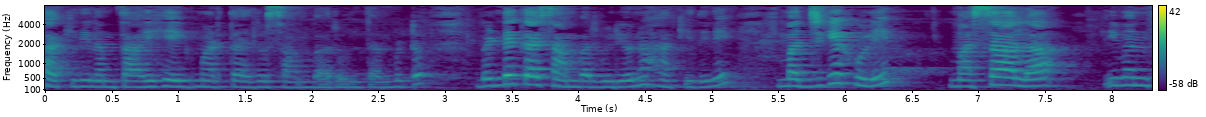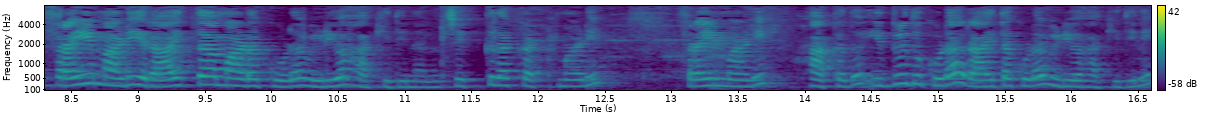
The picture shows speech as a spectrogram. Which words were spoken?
ಹಾಕಿದ್ದೀನಿ. ನಮ್ಮ ತಾಯಿ ಹೇಗೆ ಮಾಡ್ತಾಯಿದ್ರು ಸಾಂಬಾರು ಅಂತ ಅಂದ್ಬಿಟ್ಟು ಬೆಂಡೆಕಾಯಿ ಸಾಂಬಾರು ವಿಡಿಯೋನು ಹಾಕಿದ್ದೀನಿ. ಮಜ್ಜಿಗೆ ಹುಳಿ, ಮಸಾಲ ಇವನ್ ಫ್ರೈ ಮಾಡಿ, ರಾಯ್ತ ಮಾಡೋ ಕೂಡ ವಿಡಿಯೋ ಹಾಕಿದ್ದೀನಿ ನಾನು. ಚಿಕ್ಕದಾಗಿ ಕಟ್ ಮಾಡಿ ಫ್ರೈ ಮಾಡಿ ಹಾಕೋದು. ಇದ್ರದ್ದು ಕೂಡ ರಾಯ್ತ ಕೂಡ ವಿಡಿಯೋ ಹಾಕಿದ್ದೀನಿ.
